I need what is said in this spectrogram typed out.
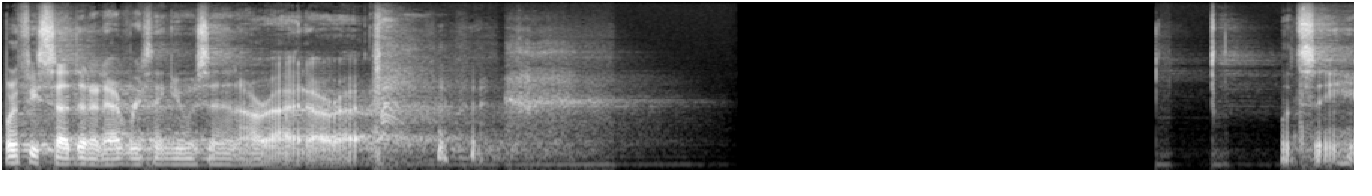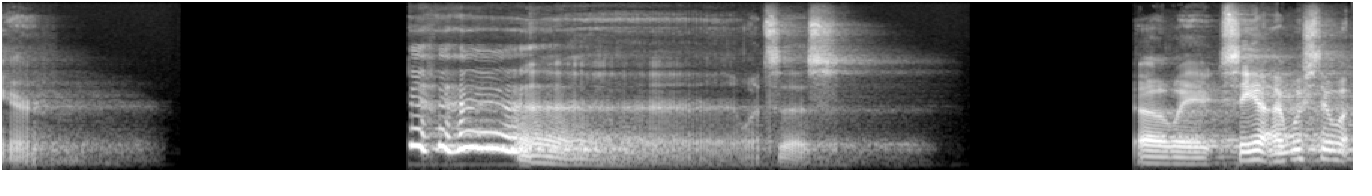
What if he said that in everything he was in? All right, all right. Let's see here. What's this? Oh wait, see, I wish there was.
